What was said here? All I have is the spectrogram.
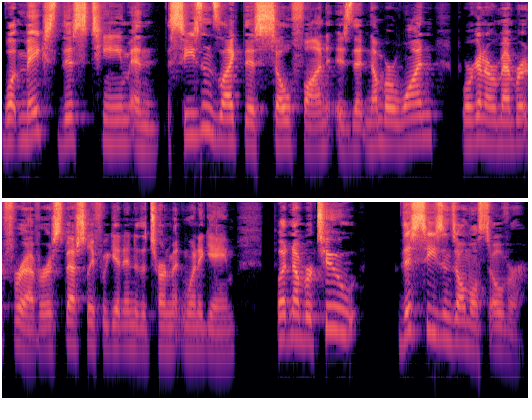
what makes this team and seasons like this so fun is that number one, we're going to remember it forever, especially if we get into the tournament and win a game. But number two, this season's almost over.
